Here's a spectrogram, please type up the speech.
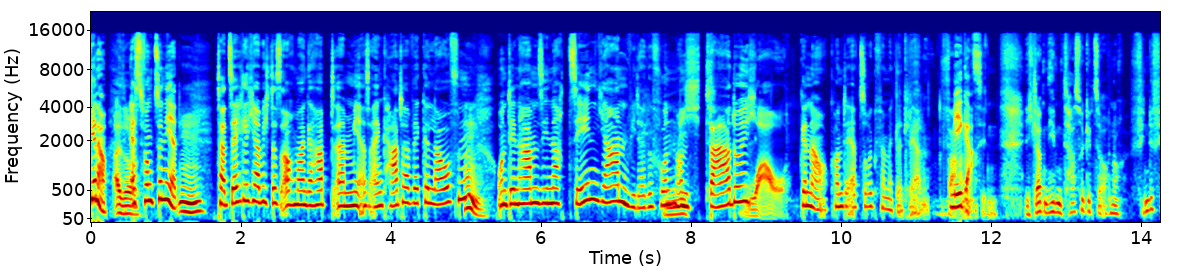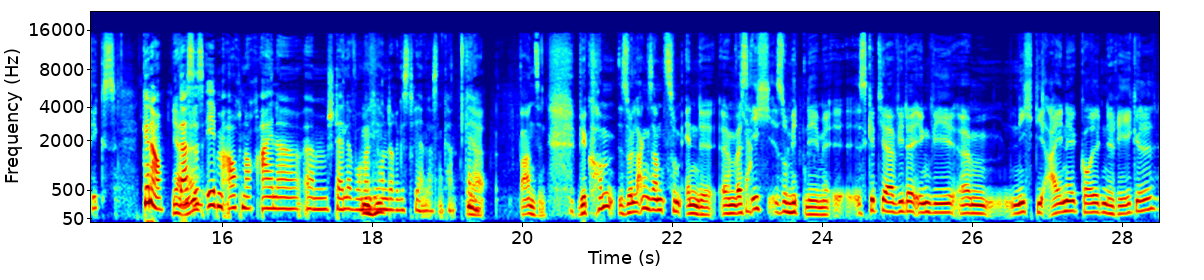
Genau, also, es funktioniert. Mh. Tatsächlich habe ich das auch mal gehabt. Ähm, mir ist ein Kater weggelaufen mh. und den haben sie nach zehn Jahren wiedergefunden Nicht. und dadurch wow. genau konnte er zurückvermittelt werden. Wahnsinn. Mega. Ich glaube, neben Tasso gibt es ja auch noch Findefix. Genau, ja, das ne? ist eben auch noch eine ähm, Stelle, wo man mhm. die Hunde registrieren lassen kann. Genau. Ja, Wahnsinn. Wir kommen so langsam zum Ende. Ähm, was ja. ich so mitnehme, es gibt ja wieder irgendwie ähm, nicht die eine goldene Regel,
